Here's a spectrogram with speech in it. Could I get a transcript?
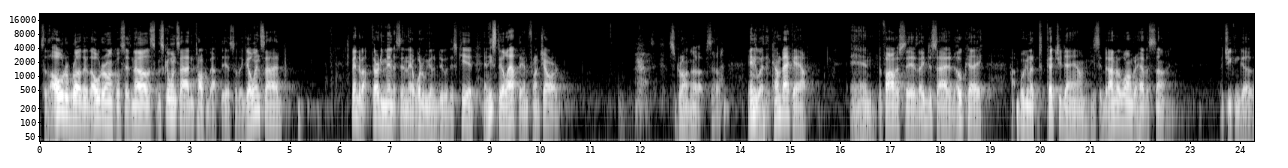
So the older brother, the older uncle says, No, let's, let's go inside and talk about this. So they go inside, spend about 30 minutes in there. What are we going to do with this kid? And he's still out there in the front yard, strung up. So anyway, they come back out, and the father says, They've decided, okay, we're going to cut you down. He said, But I no longer have a son, but you can go.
